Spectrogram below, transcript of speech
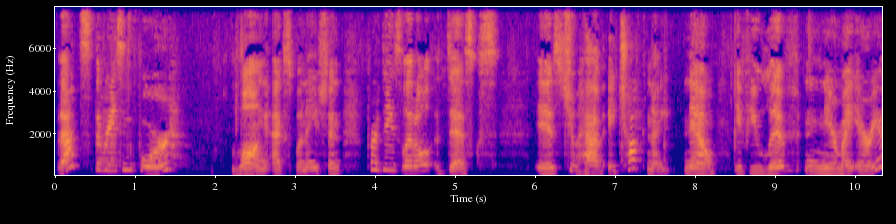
that's the reason for long explanation for these little discs is to have a chalk night. Now, if you live near my area,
